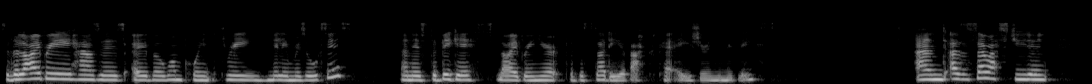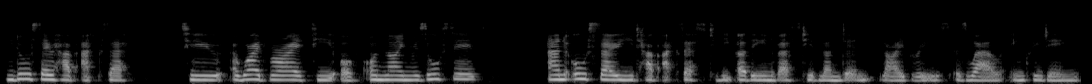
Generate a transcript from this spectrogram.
so the library houses over 1.3 million resources and is the biggest library in Europe for the study of Africa, Asia and the Middle East. And as a SOAS student, you'd also have access to a wide variety of online resources and also you'd have access to the other University of London libraries as well, including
